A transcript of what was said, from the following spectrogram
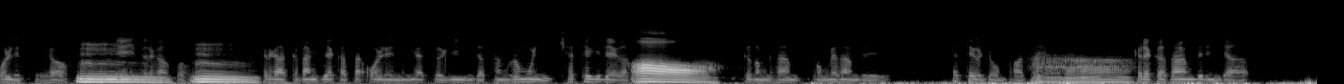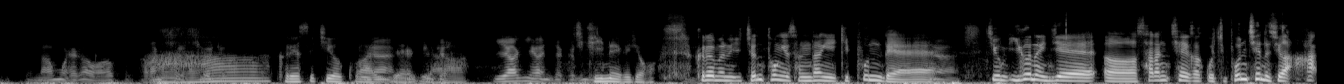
올렸대요. 음, 예의 들어가고. 음, 그래가 그 당시에 갖다 올리는 게 거기 이제 상소문이 채택이 돼갖고 어, 그 동네 사람 동네 사람들이 혜택을 좀 받대요. 아, 그래 그 사람들이 이제 나무 해가 와갖고 키워줘. 아, 그래서 지었구나, 네. 그- 그러니까 야, 이야기가 이제 그런. 기네, 그죠? 그러면 이 전통이 상당히 깊은데, 네. 지금 이거는 이제, 어, 사랑채 갖고, 지금 본체는 저 아,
